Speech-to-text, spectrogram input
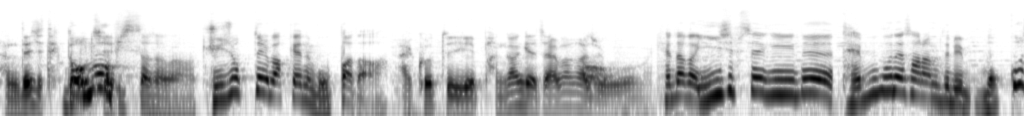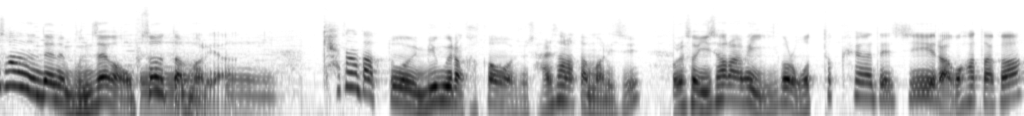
안 되지 택도 너무 없지. 비싸잖아. 귀족들밖에는 못 받아. 아 그것도 이게 반감기가 짧아가지고 게다가 20세기는 대부분의 사람들이 먹고 사는 데는 문제가 없어졌단 음, 말이야. 음. 캐나다 또 미국이랑 가까워가지고 잘 살았단 말이지. 그래서 이 사람이 이걸 어떻게 해야 되지 라고 하다가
